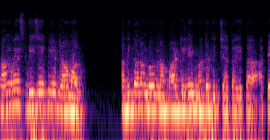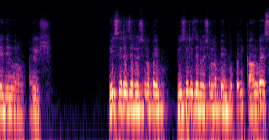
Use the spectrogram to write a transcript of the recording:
కాంగ్రెస్ బీజేపీ డ్రామాలు. అధికారంలో ఉన్న పార్టీలే మద్దతు ఇచ్చాక ఇక ఆపేదేవరు హరీష్. బీసీ రిజర్వేషన్లపై బీసీ రిజర్వేషన్ల పెంపుపై కాంగ్రెస్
